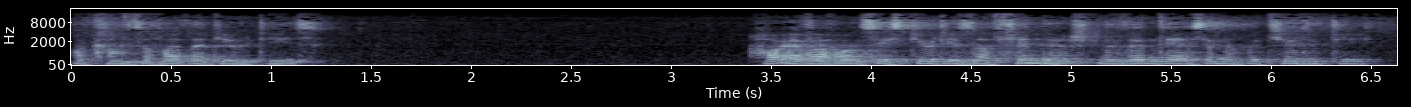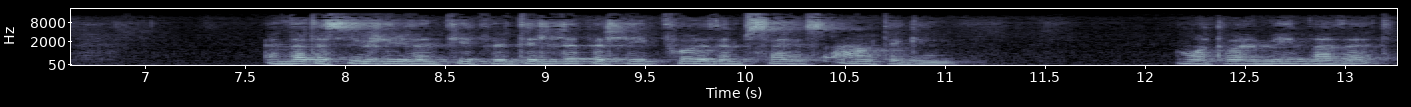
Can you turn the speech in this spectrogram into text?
all kinds of other duties. However, once these duties are finished, then there's an opportunity and that is usually when people deliberately pull themselves out again. What do I mean by that?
